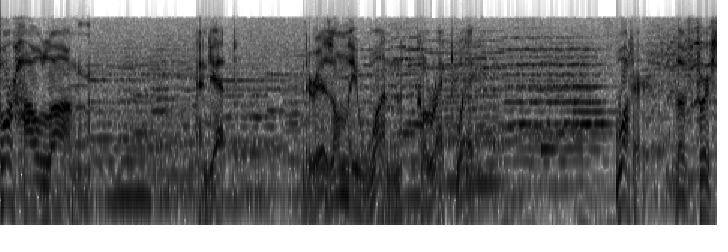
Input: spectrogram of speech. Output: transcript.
For how long? And yet, there is only one correct way. Water, the first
